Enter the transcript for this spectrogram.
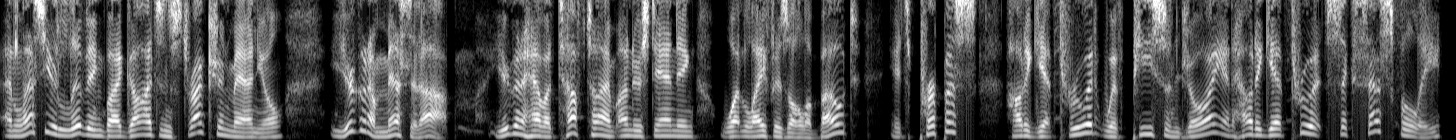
unless you're living by God's instruction manual, you're going to mess it up you're going to have a tough time understanding what life is all about, its purpose, how to get through it with peace and joy, and how to get through it successfully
